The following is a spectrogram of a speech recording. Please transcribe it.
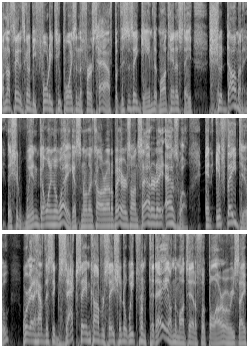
I'm not saying it's going to be 42 points in the first half, but this is a game that Montana State should dominate. They should win going away against the Northern Colorado Bears on Saturday as well. And if they do, we're going to have this exact same conversation a week from today on the Montana Football Hour where we say,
